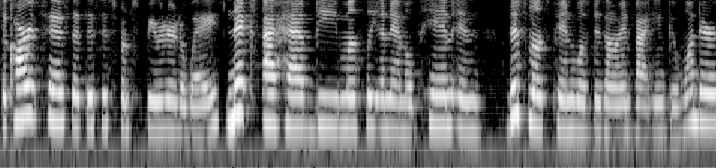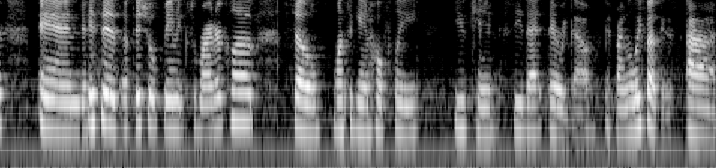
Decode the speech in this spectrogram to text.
the card says that this is from spirited away. Next i have the monthly enamel pen and this month's pen was designed by ink and wonder and it says official phoenix Rider club. So once again hopefully you can see that. There we go. It finally focused. Uh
